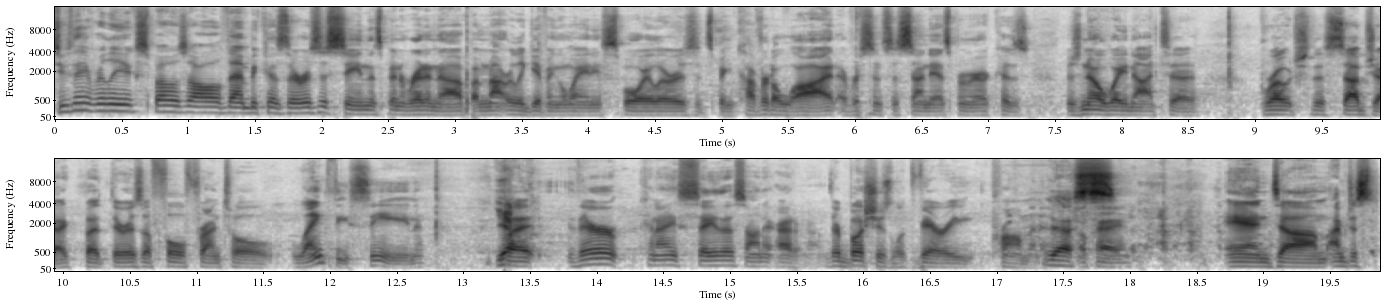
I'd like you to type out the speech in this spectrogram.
do they really expose all of them? Because there is a scene that's been written up. I'm not really giving away any spoilers. It's been covered a lot ever since the Sundance premiere because there's no way not to broach this subject. But there is a full frontal, lengthy scene. Yeah. But their, can I say this on it? I don't know. Their bushes look very prominent. Yes. Okay. And um, I'm just,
